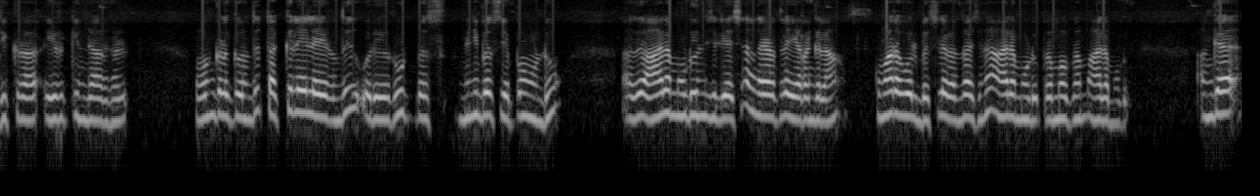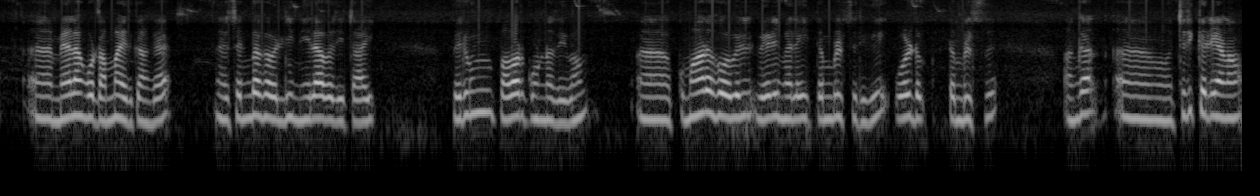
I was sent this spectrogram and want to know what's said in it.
இருக்கிறா இருக்கின்றார்கள். அவங்களுக்கு வந்து தக்கலையில் இருந்து ஒரு ரூட் பஸ் மினி பஸ் எப்பவும் உண்டும் அது ஆலமூடுன்னு சொல்லியாச்சு அந்த இடத்துல இறங்கலாம். குமாரகோவில் பஸ்ஸில் வந்தாச்சுன்னா ஆலமூடு பிரம்மபுரம் ஆலமூடு. அங்கே மேலாங்கோட்டை அம்மா இருக்காங்க. செண்பகவல்லி நீலாவதி தாய். பெரும் பவர் கொண்ட தெய்வம். குமாரகோவில் வேலிமலை டெம்பிள்ஸ் இருக்குது ஓல்டு டெம்பிள்ஸு அங்கே திருக்கல்யாணம்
